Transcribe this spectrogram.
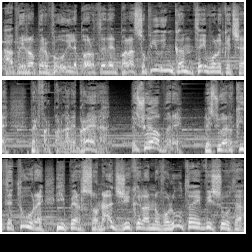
aprirò per voi le porte del palazzo più incantevole che c'è per far parlare Brera, le sue opere, le sue architetture, i personaggi che l'hanno voluta e vissuta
